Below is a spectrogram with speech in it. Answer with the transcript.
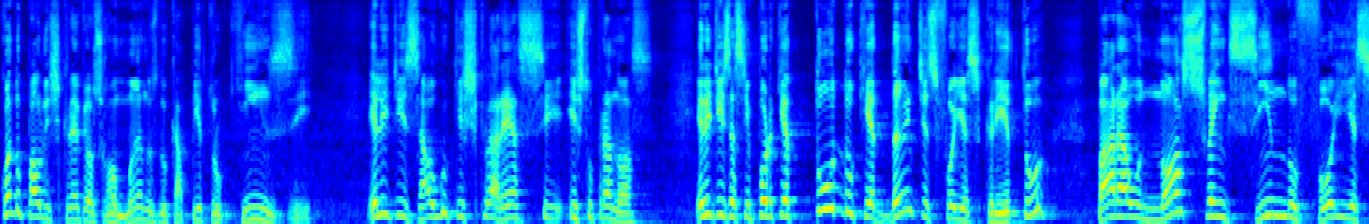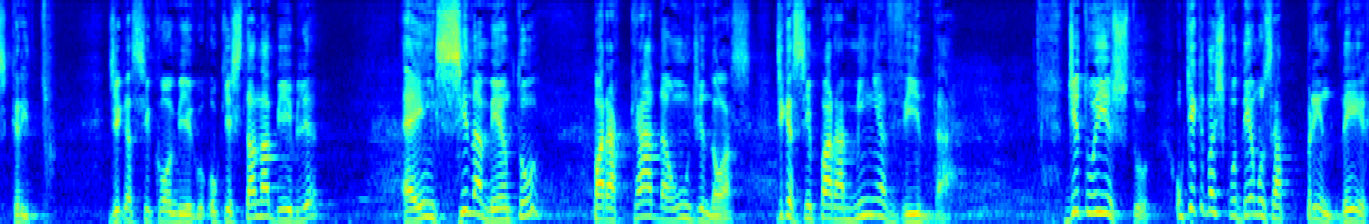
Quando Paulo escreve aos Romanos, no capítulo 15, ele diz algo que esclarece isto para nós. Ele diz assim: Porque tudo que dantes foi escrito, para o nosso ensino foi escrito. Diga-se comigo: o que está na Bíblia é ensinamento para cada um de nós. Diga assim, para a minha vida. Dito isto, o que, que nós podemos aprender,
